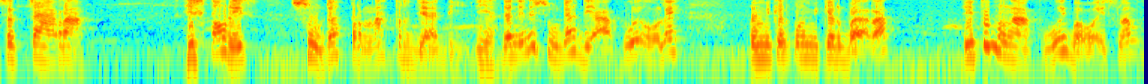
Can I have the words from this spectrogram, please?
secara historis sudah pernah terjadi. Iya. dan ini sudah diakui oleh pemikir-pemikir Barat. Itu mengakui bahwa Islam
